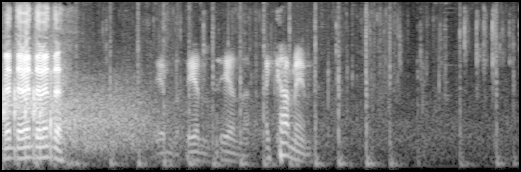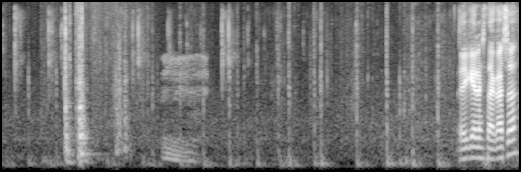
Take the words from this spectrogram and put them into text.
Vente, vente, vente. Siguiendo, siguiendo, siguiendo. I coming. ¿Hay que ir a esta casa?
